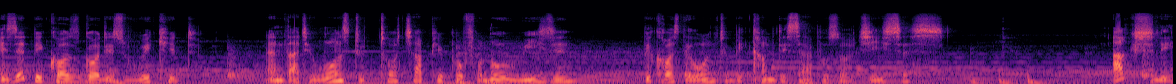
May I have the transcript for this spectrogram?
Is it because God is wicked and that he wants to torture people for no reason because they want to become disciples of Jesus? Actually,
